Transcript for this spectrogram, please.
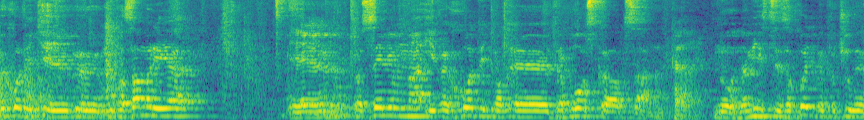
виходить е, е, Купаса Марія е, Васильівна і виходить Драбовська Оксана. Ну, на місце заходять, ви почули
